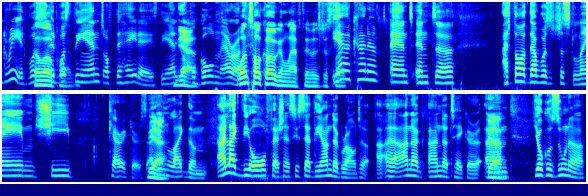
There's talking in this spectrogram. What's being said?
agree. It was it was the end of the heydays, the end Yeah. of the golden era. Once Hulk Hogan left, it was just like, yeah, kind of. And and uh, I thought that was just lame, sheep characters. I Yeah. didn't like them. I like the old fashioned, as you said, the underground, uh, uh, Under- Undertaker, Yeah. um, Yokozuna,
